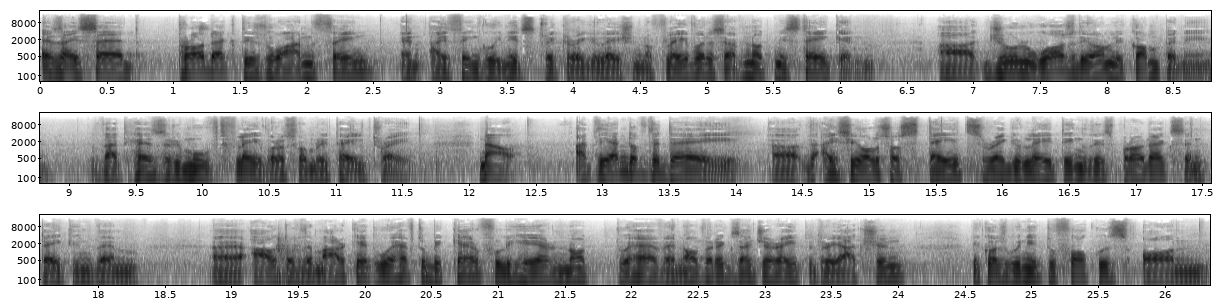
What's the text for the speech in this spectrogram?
as I said, product is one thing, and I think we need strict regulation of flavors. If I'm not mistaken, uh, Juul was the only company that has removed flavors from retail trade. Now, at the end of the day, uh, I see also states regulating these products and taking them uh, out of the market. We have to be careful here not to have an over exaggerated reaction because we need to focus on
